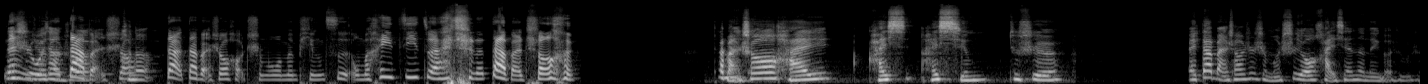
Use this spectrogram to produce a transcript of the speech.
但是我想大阪烧可能大大阪烧好吃吗？我们平次我们黑鸡最爱吃的大阪烧，大阪烧还还行还行，就是，哎，大阪烧是什么？是有海鲜的那个是不是？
